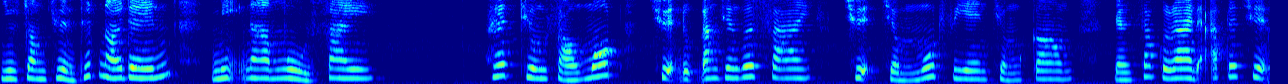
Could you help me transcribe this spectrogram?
Như trong truyền thuyết nói đến, Mỹ Nam ngủ say. Hết chương 61, chuyện được đăng trên website chuyện.mútvn.com Nhấn subscribe để update chuyện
